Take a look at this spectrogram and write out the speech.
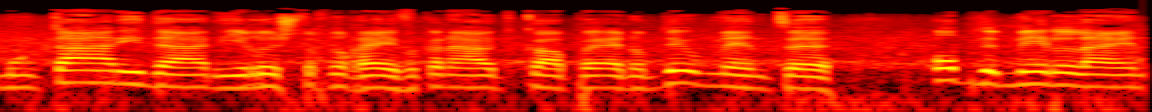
Montari daar die rustig nog even kan uitkappen. En op dit moment op de middenlijn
